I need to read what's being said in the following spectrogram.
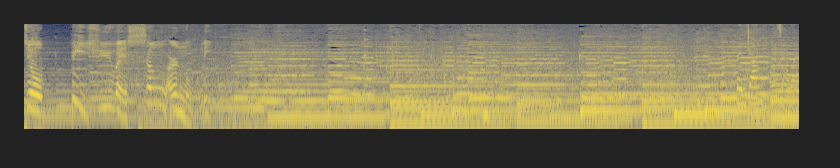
就必须为生而努力。本章播讲完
